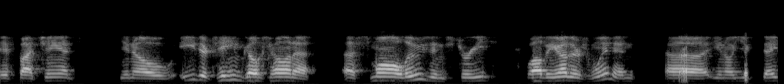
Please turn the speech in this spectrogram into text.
if by chance, you know, either team goes on a, a small losing streak while the other's winning, uh, you know, you they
